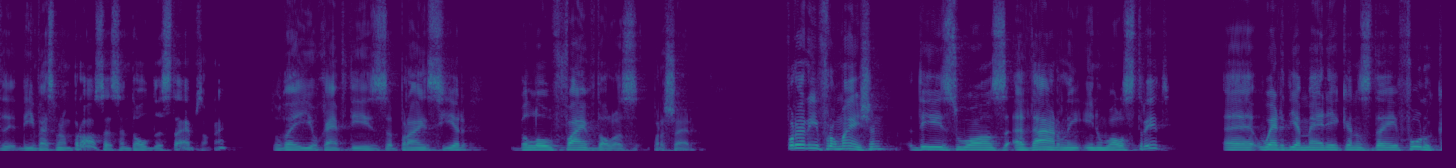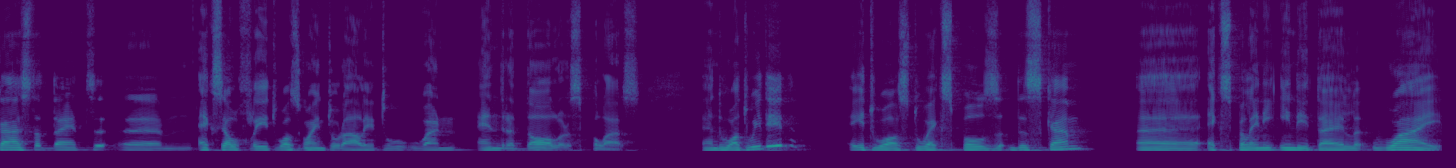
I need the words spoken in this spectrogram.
the, the, investment process and all the steps. Okay, today you have this price here below five dollars per share. For your information, this was a darling in Wall Street, uh, where the Americans they forecasted that um, XL Fleet was going to rally to one hundred dollars plus, and what we did it was to expose the scam, uh, explaining in detail why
